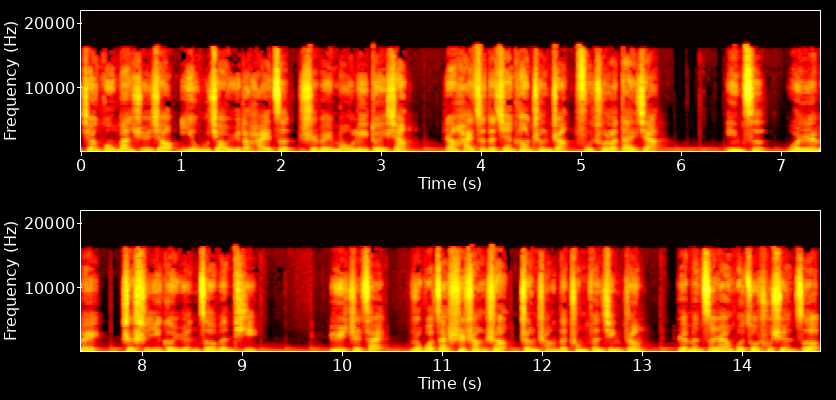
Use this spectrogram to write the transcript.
将公办学校义务教育的孩子视为牟利对象，让孩子的健康成长付出了代价。因此，我认为这是一个原则问题。预制菜如果在市场上正常的充分竞争，人们自然会做出选择，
